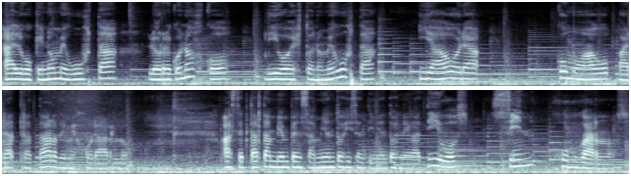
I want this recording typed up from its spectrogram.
algo que no me gusta, lo reconozco, digo esto no me gusta y ahora, ¿cómo hago para tratar de mejorarlo? Aceptar también pensamientos y sentimientos negativos sin juzgarnos.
